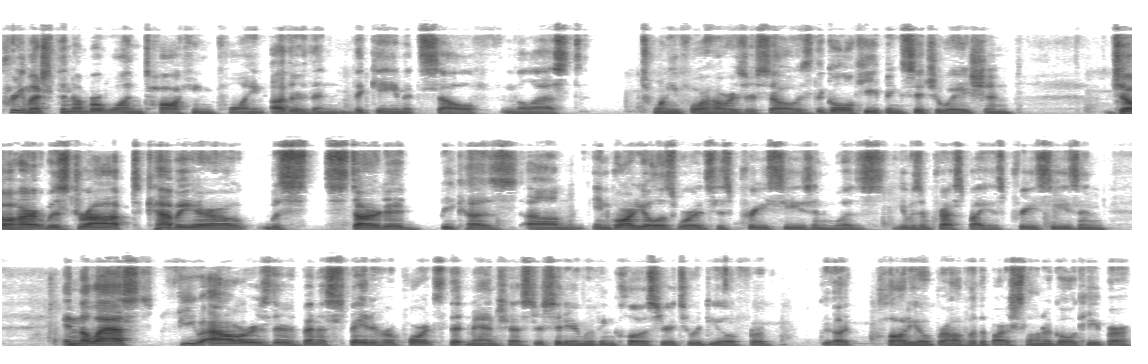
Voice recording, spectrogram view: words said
pretty much the number one talking point, other than the game itself, in the last 24 hours or so, is the goalkeeping situation. Joe Hart was dropped. Caballero was started because, um, in Guardiola's words, his preseason was he was impressed by his preseason. In the last few hours, there have been a spate of reports that Manchester City are moving closer to a deal for uh, Claudio Bravo, the Barcelona goalkeeper.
